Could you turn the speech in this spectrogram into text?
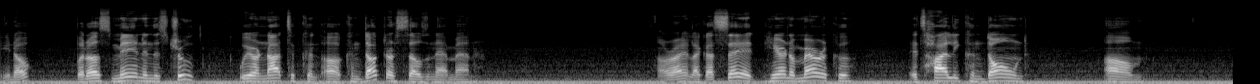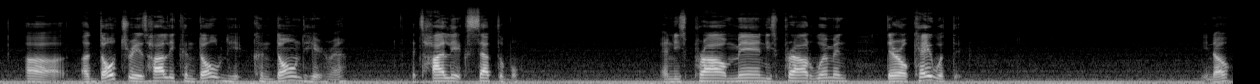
You know? But us men in this truth, we are not to con- uh, conduct ourselves in that manner. All right? Like I said, here in America, it's highly condoned. Um, uh, adultery is highly condoned, condoned here, man. It's highly acceptable. And these proud men, these proud women, they're okay with it. You know?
